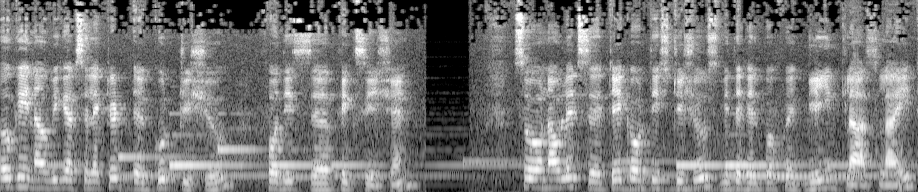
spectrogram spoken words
Okay, now we have selected a good tissue for this uh, fixation. So now let's uh, take out these tissues with the help of a clean glass slide.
